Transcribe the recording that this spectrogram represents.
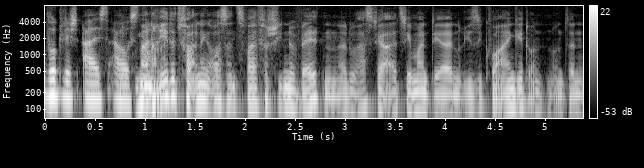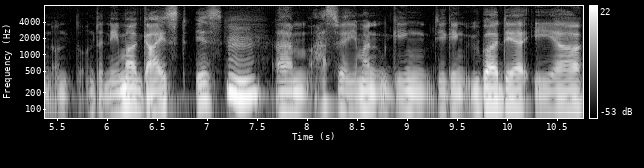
Wirklich als Ausnahme. Man redet vor allen Dingen aus in zwei verschiedene Welten. Ne? Du hast ja als jemand, der ein Risiko eingeht und ein Untern und Unternehmergeist ist, Mhm. ähm, hast du ja jemanden gegen, dir gegenüber, der eher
